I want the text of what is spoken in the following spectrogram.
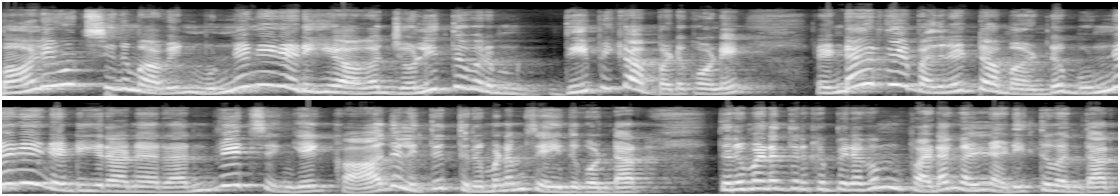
பாலிவுட் சினிமாவின் முன்னணி நடிகையாக ஜொலித்து வரும் தீபிகா படுகோனே ரெண்டாயிரத்தி பதினெட்டாம் ஆண்டு முன்னணி நடிகரான ரன்வீர் சிங்கை காதலித்து திருமணம் செய்து கொண்டார். திருமணத்திற்கு பிறகும் படங்கள் நடித்து வந்தார்.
